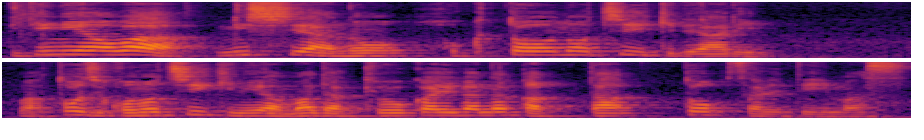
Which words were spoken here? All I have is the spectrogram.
ビティニアはミシアの北東の地域であり、まあ、当時この地域にはまだ教会がなかったとされています。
